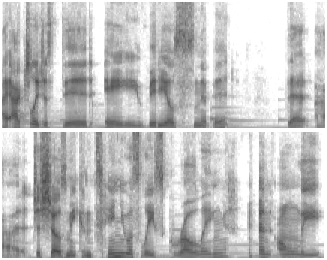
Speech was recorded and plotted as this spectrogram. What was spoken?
I actually just did a video snippet that uh, just shows me continuously scrolling and only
